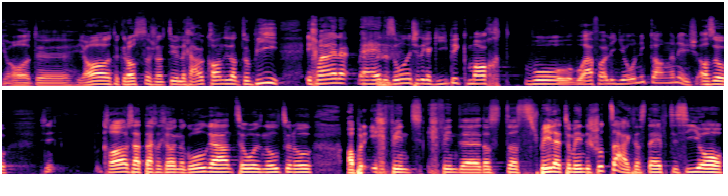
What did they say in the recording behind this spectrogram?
Ja, der, ja, der Grosso ist natürlich auch Kandidat. Wobei, ich meine, man hat einen Unentschieden gegen IB gemacht, wo, wo auch völlig Ordnung gegangen ist. Also, klar, es hat eigentlich ein Goal gegeben, so 0 zu 0. Aber ich finde, ich find, äh, dass das Spiel hat zumindest schon gezeigt, dass der FC Sion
